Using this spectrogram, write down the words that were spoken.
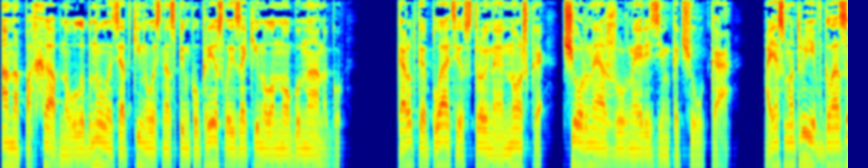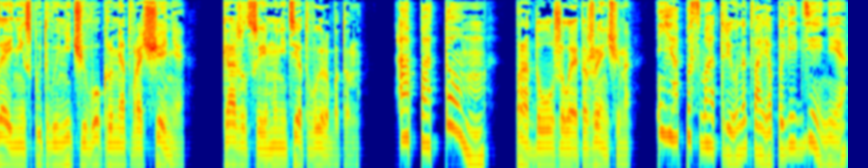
Она похабно улыбнулась, откинулась на спинку кресла и закинула ногу на ногу. Короткое платье, стройная ножка, черная ажурная резинка чулка. А я смотрю ей в глаза и не испытываю ничего, кроме отвращения. Кажется, иммунитет выработан. «А потом...» Продолжила эта женщина. «Я посмотрю на твое поведение.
